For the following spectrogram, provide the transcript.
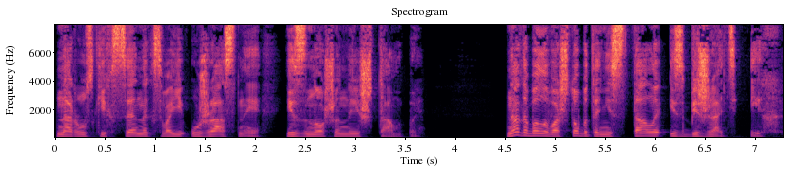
на русских сценах свои ужасные, изношенные штампы. Надо было во что бы то ни стало избежать их.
